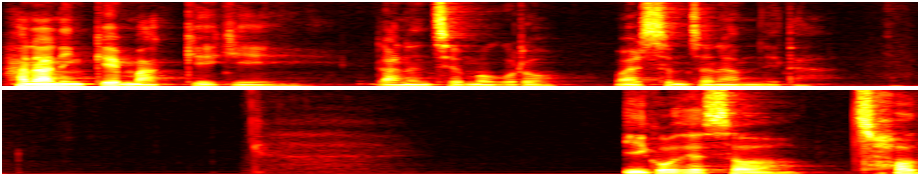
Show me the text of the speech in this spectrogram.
하나님께 맡기기라는 제목으로 말씀 전합니다. 이곳에서 첫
